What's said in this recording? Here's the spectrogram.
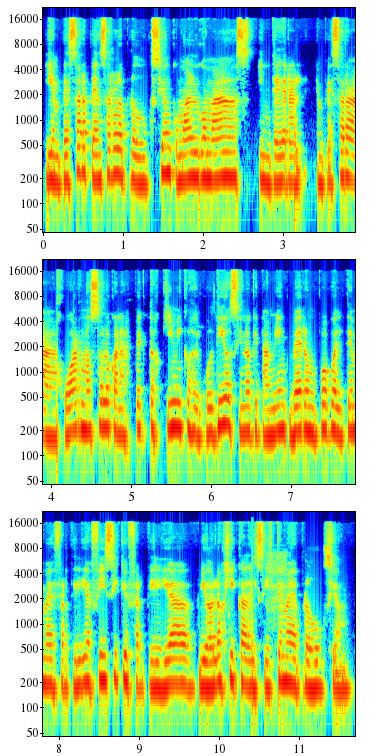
y empezar a pensar la producción como algo más integral, empezar a jugar no solo con aspectos químicos del cultivo, sino que también ver un poco el tema de fertilidad física y fertilidad biológica del sistema de producción.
